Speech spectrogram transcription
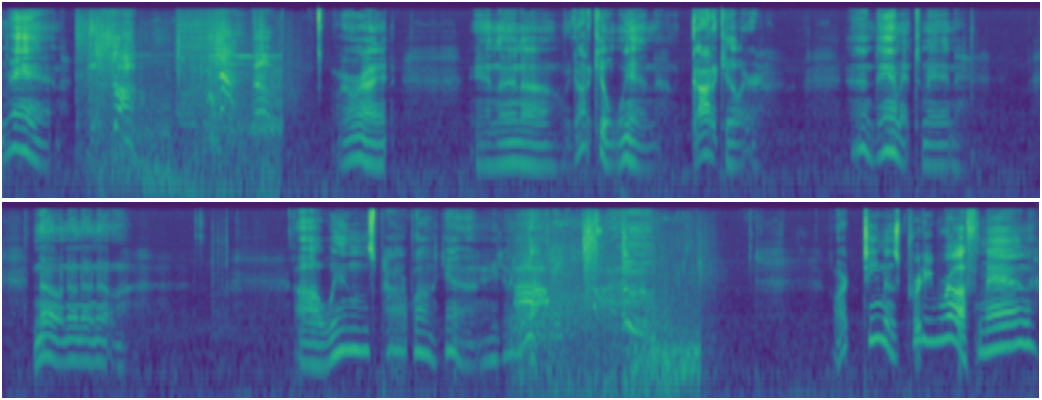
Man. Alright. And then, uh, we gotta kill Wynne. Gotta kill her. And damn it, man. No, no, no, no. Uh, Wynne's power. Well, yeah, you gotta go that. Our team is pretty rough, man.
